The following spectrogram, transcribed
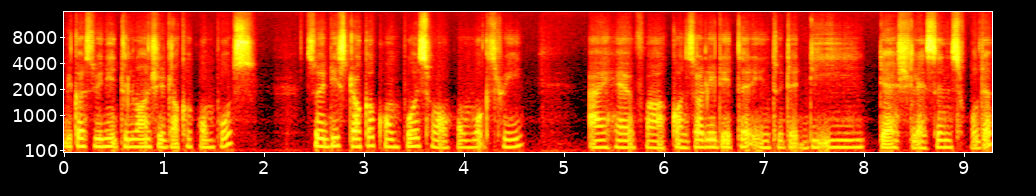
because we need to launch the Docker Compose. So this Docker Compose for homework 3, I have uh, consolidated into the DE-lessons folder.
